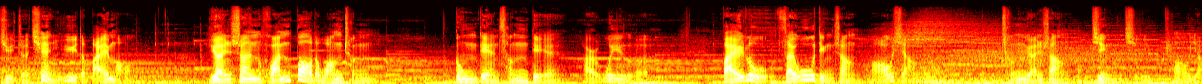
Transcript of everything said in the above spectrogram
举着嵌玉的白矛。远山环抱的王城，宫殿层叠。而巍峨，白鹭在屋顶上翱翔，城垣上旌旗飘扬，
